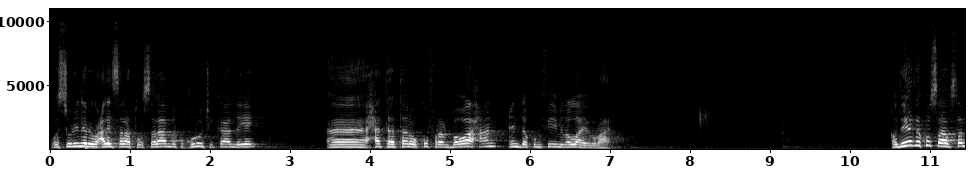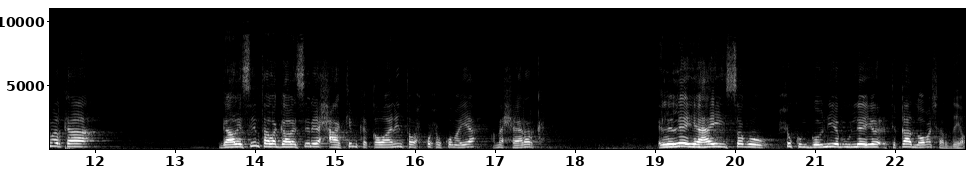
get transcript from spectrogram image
wasuu hi nabigu alayh isalaatu wasalaam markuu khuruujka ka hadlayay xataa tarow kufra bawaxan cindakum fihi min allahi burhaan. Qadiyada ku saabsan markaa gaalaysiinta la gaalaysiinayo xaakimka qawaaniinta wax ku xukumaya ama xeerarka ee la leeyahay isagu xukum gooniya buu leeyahy o ictiqaad looma shardiyo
